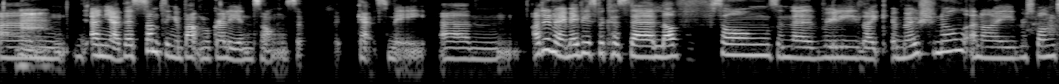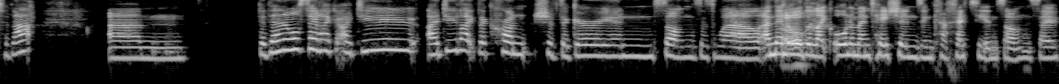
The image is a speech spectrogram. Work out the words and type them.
Hmm. um, mm. and yeah there's something about Megrelian songs that gets me um, I don't know maybe it's because they're love songs and they're really like emotional and I respond to that um, but then also like I do I do like the crunch of the Gurian songs as well and then oh. all the like ornamentations in Kakhetian songs so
